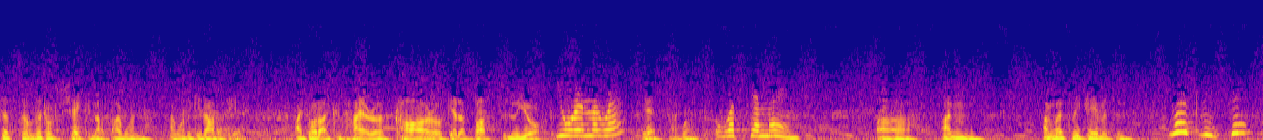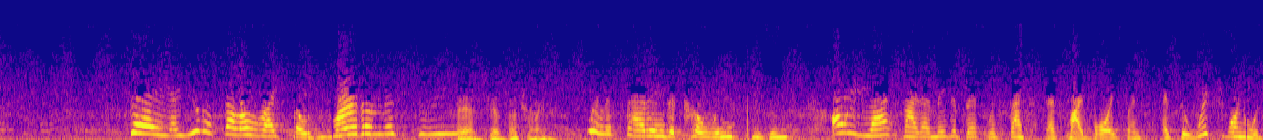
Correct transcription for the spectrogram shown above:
just a little shaken up. I want, I want to get out of here. I thought I could hire a car or get a bus to New York. You were in the wreck? Yes, I was. What's your name? Uh, I'm, I'm Leslie Jameson. Leslie Jameson. Say, are you the fellow who writes those murder mysteries? Yes, yes, that's right. Well, if that ain't a coincidence. Only last night I made a bet with Frank, that's my boyfriend, as to which one would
